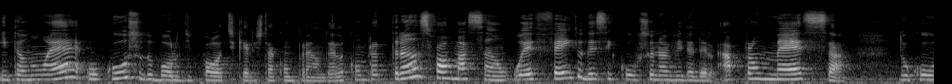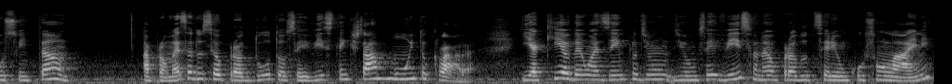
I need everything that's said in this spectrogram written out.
Então não é o curso do bolo de pote que ela está comprando, ela compra a transformação, o efeito desse curso na vida dela, a promessa do curso. Então, a promessa do seu produto ou serviço tem que estar muito clara. E aqui eu dei um exemplo de um, de um serviço, né? O produto seria um curso online,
